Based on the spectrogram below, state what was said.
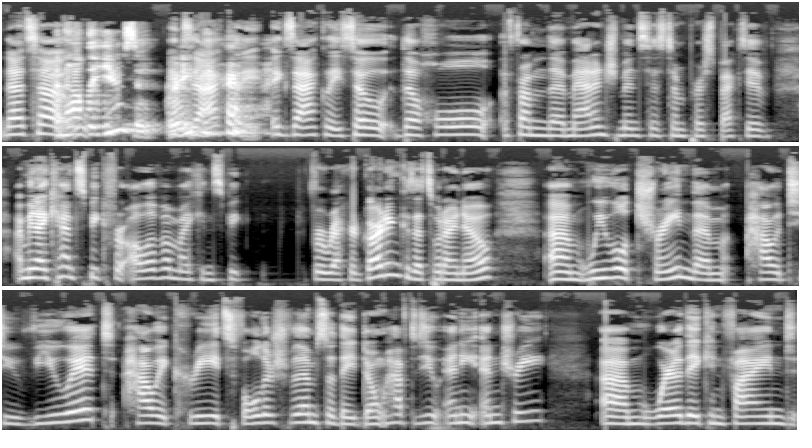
that's how and how they use it, right? Exactly, exactly. So the whole from the management system perspective, I mean, I can't speak for all of them. I can speak for Record Guardian because that's what I know. Um, we will train them how to view it, how it creates folders for them, so they don't have to do any entry. Um, where they can find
